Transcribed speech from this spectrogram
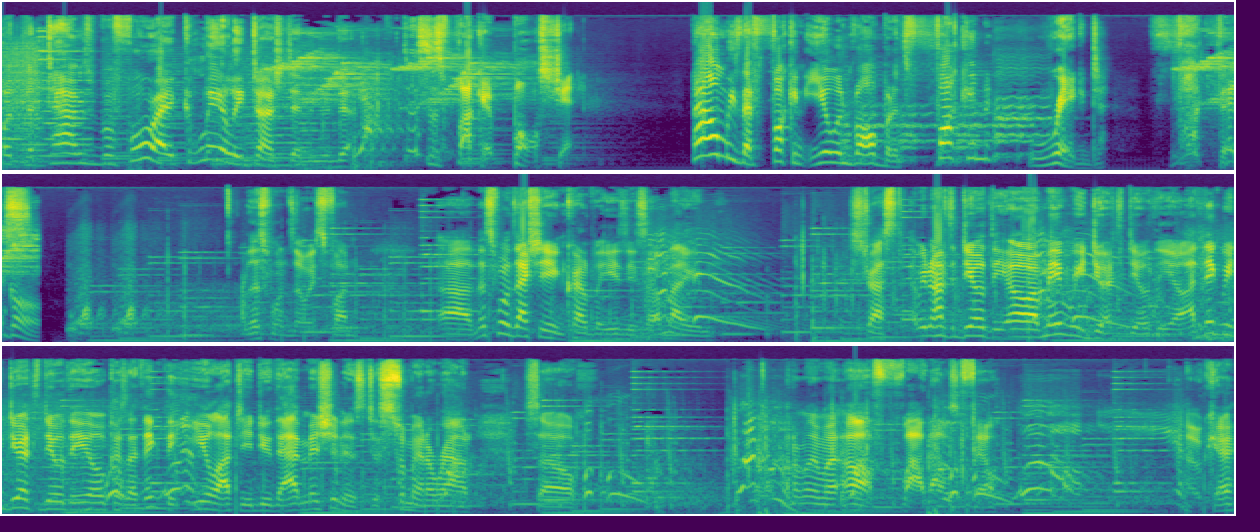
But the times before, I clearly touched it. This is fucking bullshit. Not only is that fucking eel involved, but it's fucking rigged. Fuck this. This one's always fun. Uh, this one's actually incredibly easy, so I'm not even stressed. We don't have to deal with the oh, maybe we do have to deal with the eel. I think we do have to deal with the eel because I think the eel after you do that mission is just swimming around. So I don't really want. Oh wow, that was a fail. Okay.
